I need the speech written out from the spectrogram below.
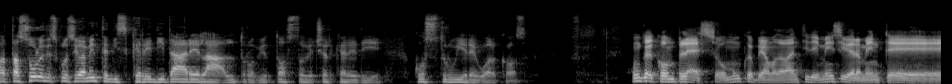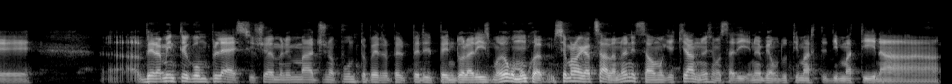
fatta solo ed esclusivamente di screditare l'altro piuttosto che cercare di costruire qualcosa. Comunque è complesso, comunque abbiamo davanti dei mesi veramente Uh, veramente complessi, cioè me lo immagino appunto per, per, per, il pendolarismo. Io comunque sembra una cazzata, noi ne stavamo chiacchierando, noi siamo stati, noi abbiamo tutti martedì mattina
